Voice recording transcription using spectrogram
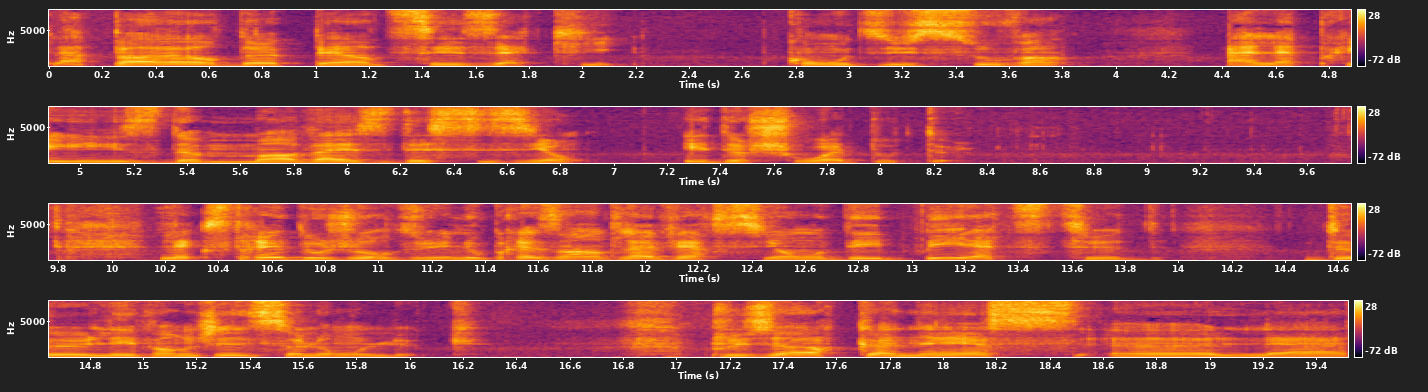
La peur de perdre ses acquis conduit souvent à la prise de mauvaises décisions et de choix douteux. L'extrait d'aujourd'hui nous présente la version des béatitudes de l'Évangile selon Luc. Plusieurs connaissent euh, la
